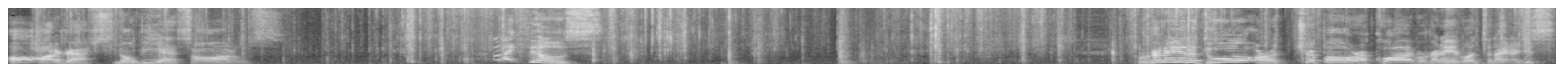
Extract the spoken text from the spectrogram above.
All autographs. No BS. All autos. I like Phil's. We're going to hit a dual or a triple or a quad. We're going to hit one tonight. I just...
